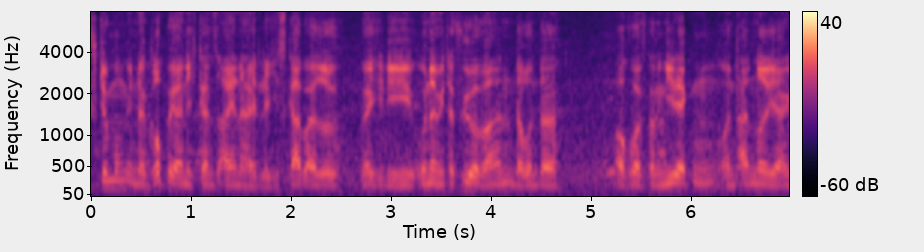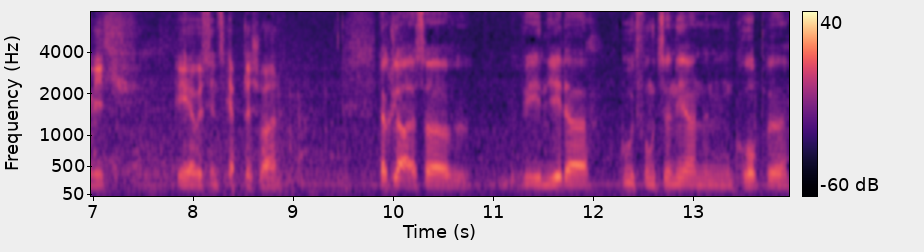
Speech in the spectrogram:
Stimmung in der Gruppe ja nicht ganz einheitlich. Es gab also welche, die unheimlich dafür waren, darunter auch Wolfgang Niedecken und andere, die eigentlich eher ein bisschen skeptisch waren. Ja klar, ist ja wie in jeder gut funktionierenden Gruppe,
